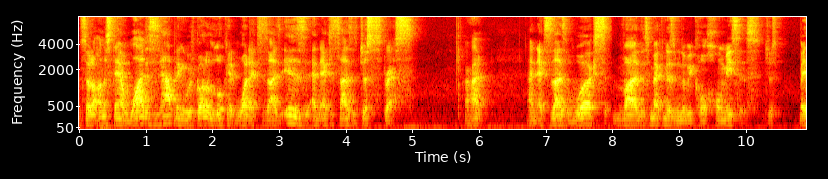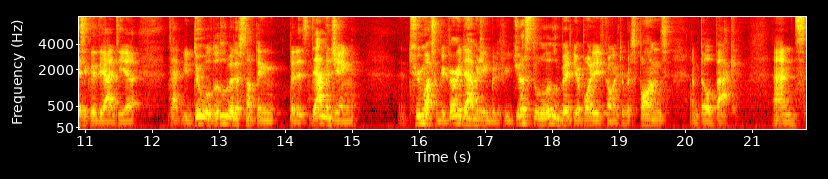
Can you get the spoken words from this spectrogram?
So to understand why this is happening, we've got to look at what exercise is, and exercise is just stress. All right, and exercise works via this mechanism that we call hormesis, just basically the idea that you do a little bit of something that is damaging, and too much would be very damaging, but if you just do a little bit, your body is going to respond and build back and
